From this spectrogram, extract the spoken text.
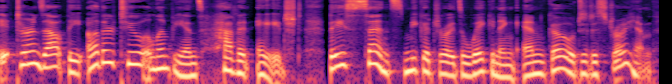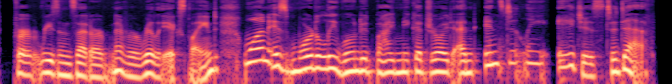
It turns out the other two Olympians haven't aged. They sense Mikadroid's awakening and go to destroy him, for reasons that are never really explained. One is mortally wounded by Mikadroid and instantly ages to death.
